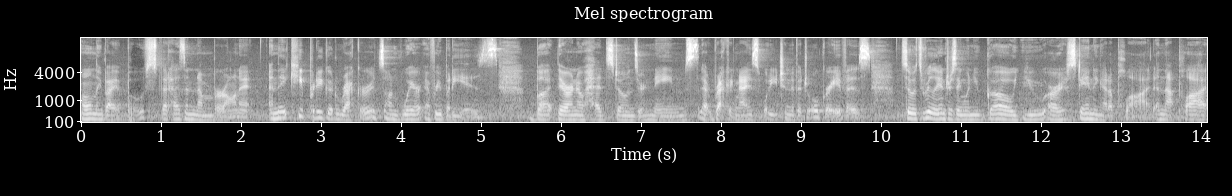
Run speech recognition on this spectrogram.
only by a post that has a number on it. And they keep pretty good records on where everybody is, but there are no headstones or names that recognize what each individual grave is. So it's really interesting when you go, you are standing at a plot, and that plot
